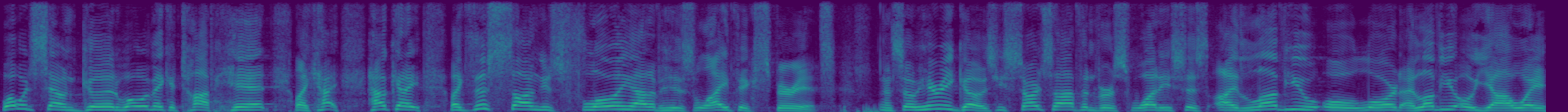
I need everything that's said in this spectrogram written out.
what would sound good? What would make a top hit? Like, how, how can I, like this song is flowing out of his life experience. And so here he goes. He starts off in verse one. He says, I love you, O Lord. I love you, O Yahweh,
